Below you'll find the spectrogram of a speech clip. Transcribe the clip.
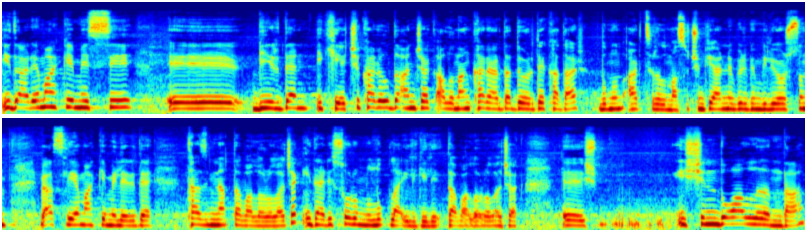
İdare mahkemesi e, birden 2'ye çıkarıldı ancak alınan kararda 4'e kadar bunun artırılması. Çünkü yarın öbür gün biliyorsun ve asliye mahkemeleri de tazminat davalar olacak. İdari sorumlulukla ilgili davalar olacak. E, işin doğallığında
